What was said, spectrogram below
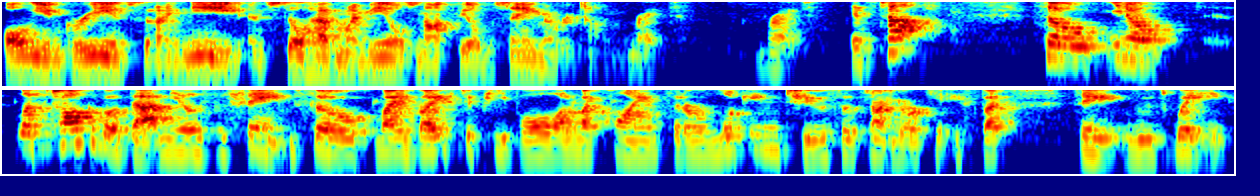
all the ingredients that I need and still have my meals not feel the same every time. Right, right. It's tough. So, you know, let's talk about that. Meal is the same. So, my advice to people, a lot of my clients that are looking to, so it's not your case, but say lose weight,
